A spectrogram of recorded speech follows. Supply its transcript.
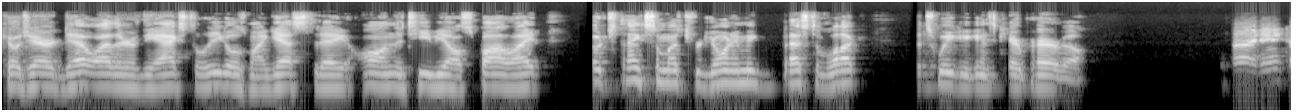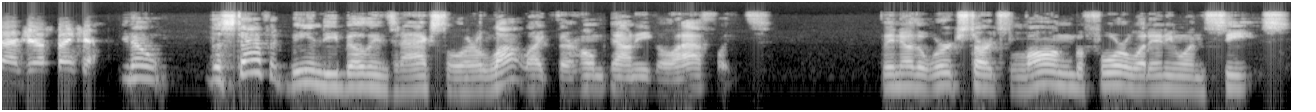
Coach Eric Detweiler of the Axtell Eagles, my guest today on the TVL Spotlight. Coach, thanks so much for joining me. Best of luck this week against Cair Paravel. All right, anytime, Jeff. Thank you. You know, the staff at B&D Buildings in Axtell are a lot like their hometown Eagle athletes. They know the work starts long before what anyone sees.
